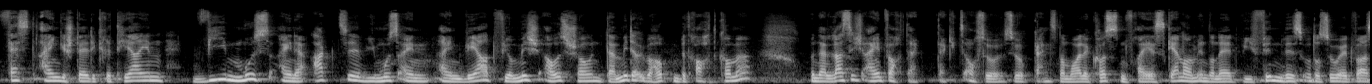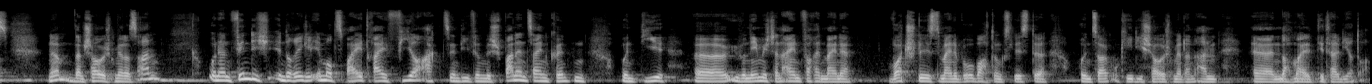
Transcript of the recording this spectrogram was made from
fest eingestellte Kriterien. Wie muss eine Aktie, wie muss ein, ein Wert für mich ausschauen, damit er überhaupt in Betracht komme? Und dann lasse ich einfach, da, da gibt's auch so, so ganz normale kostenfreie Scanner im Internet wie Finvis oder so etwas. Ne? Dann schaue ich mir das an und dann finde ich in der Regel immer zwei, drei, vier Aktien, die für mich spannend sein könnten und die äh, übernehme ich dann einfach in meine Watchlist, meine Beobachtungsliste und sage, okay, die schaue ich mir dann an, äh, nochmal detaillierter.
